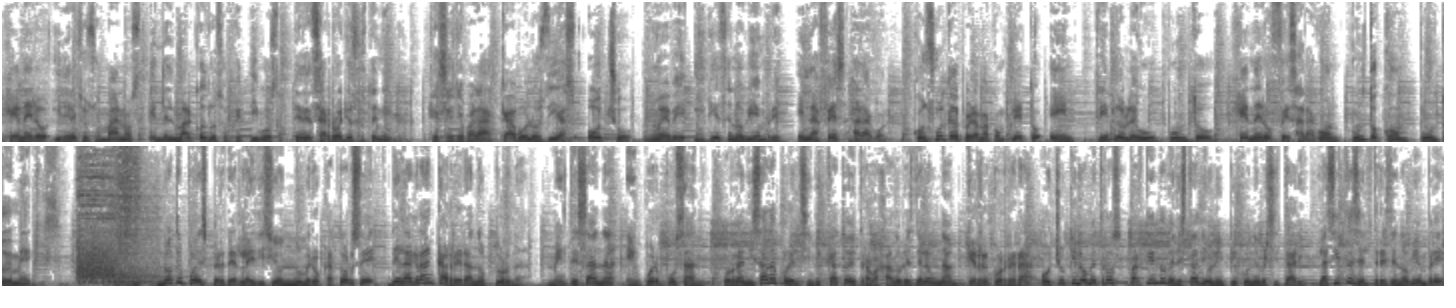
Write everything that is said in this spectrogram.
género y derechos humanos en el marco de los Objetivos de Desarrollo Sostenible, que se llevará a cabo los días 8, 9 y 10 de noviembre en la FES Aragón. Consulta el programa completo en www.generofesaragón.com.mx. No te puedes perder la edición número 14 de la Gran Carrera Nocturna, Mente Sana en Cuerpo Sano, organizada por el Sindicato de Trabajadores de la UNAM, que recorrerá 8 kilómetros partiendo del Estadio Olímpico Universitario. La cita es el 3 de noviembre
